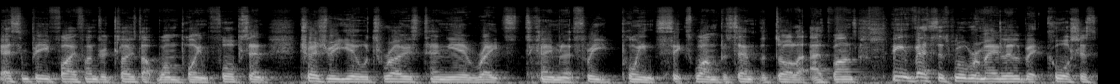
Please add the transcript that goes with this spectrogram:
S&P 500 closed up 1.4%. Treasury yields rose. 10-year rates came in at 3.61%. The dollar advanced. I think investors will remain a little bit cautious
